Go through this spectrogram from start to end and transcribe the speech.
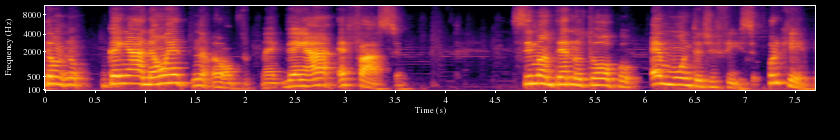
Então, no, ganhar não é não, óbvio, né? Ganhar é fácil. Se manter no topo é muito difícil. Por quê?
